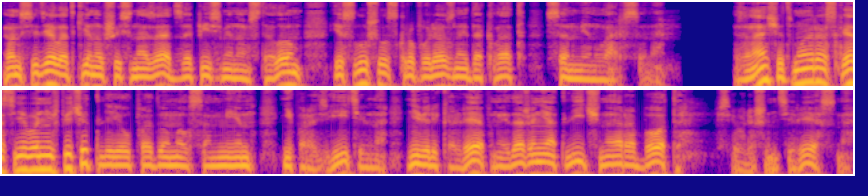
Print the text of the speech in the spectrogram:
Он сидел, откинувшись назад за письменным столом, и слушал скрупулезный доклад Санмин Ларсена. «Значит, мой рассказ его не впечатлил», — подумал Санмин. «Не поразительно, не великолепно и даже не отличная работа. Всего лишь интересно».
